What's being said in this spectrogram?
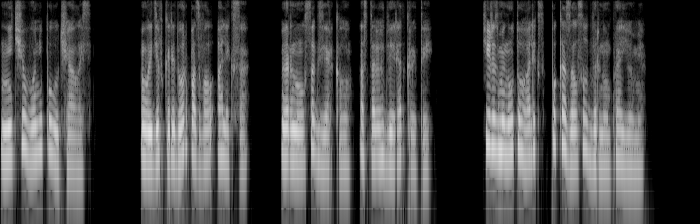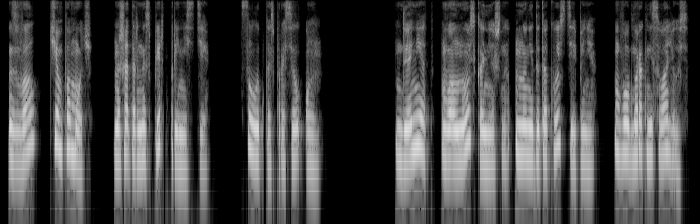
ничего не получалось. Выйдя в коридор, позвал Алекса. Вернулся к зеркалу, оставив дверь открытой. Через минуту Алекс показался в дверном проеме. «Звал? Чем помочь? На шатерный спирт принести?» С улыбкой спросил он. «Да нет, волнуюсь, конечно, но не до такой степени. В обморок не свалюсь».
